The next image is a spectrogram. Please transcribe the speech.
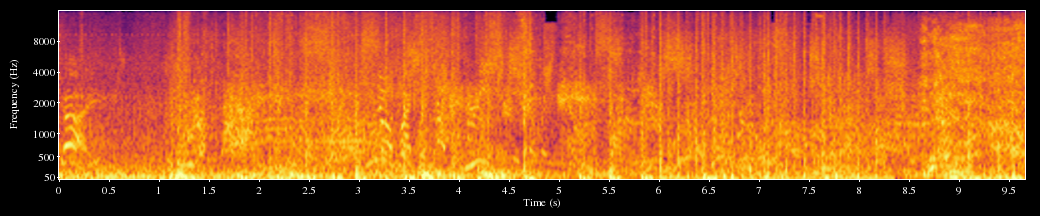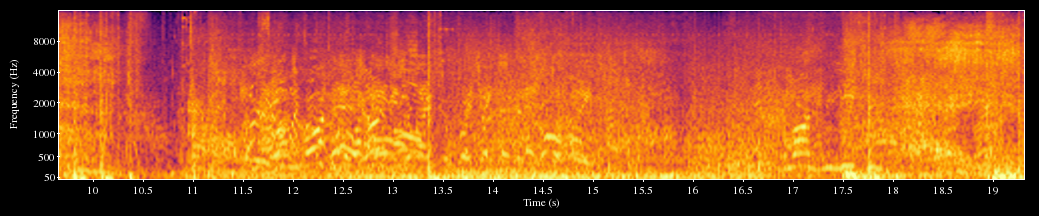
sure. Nobody touching me away. Come on, we need you.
